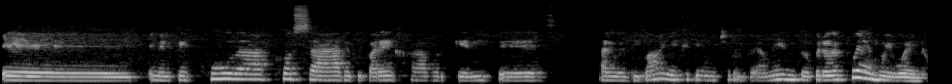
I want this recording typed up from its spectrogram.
eh, en el que escudas cosas de tu pareja porque dices algo del tipo, ay, es que tiene mucho temperamento, pero después es muy bueno,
